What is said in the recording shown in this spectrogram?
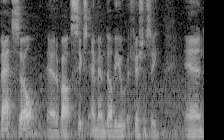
bat cell at about 6 mmW efficiency and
